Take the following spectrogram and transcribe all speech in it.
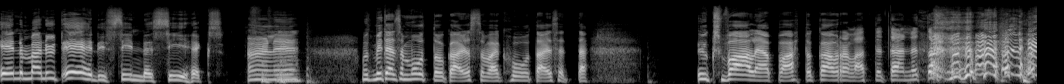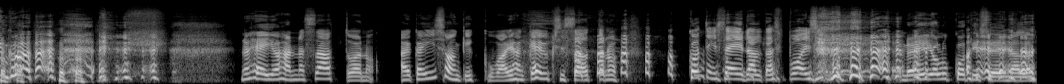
en mä nyt ehdi sinne siiheksi. Niin. Mutta miten se muuttuukaan, jos sä vaikka huutaisi, että yksi vaalea pahto kauralatte tänne. niin kuin. No hei Johanna, sä oot tuonut aika isonkin kuva, ihan kehyksissä ottanut kotiseinältä pois. No ei ollut kotiseinällä.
